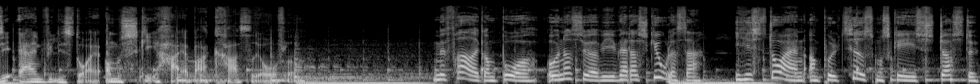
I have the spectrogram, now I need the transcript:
Det er en vild historie, og måske har jeg bare krasset i overfladen. Med Frederik ombord undersøger vi, hvad der skjuler sig i historien om politiets måske største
